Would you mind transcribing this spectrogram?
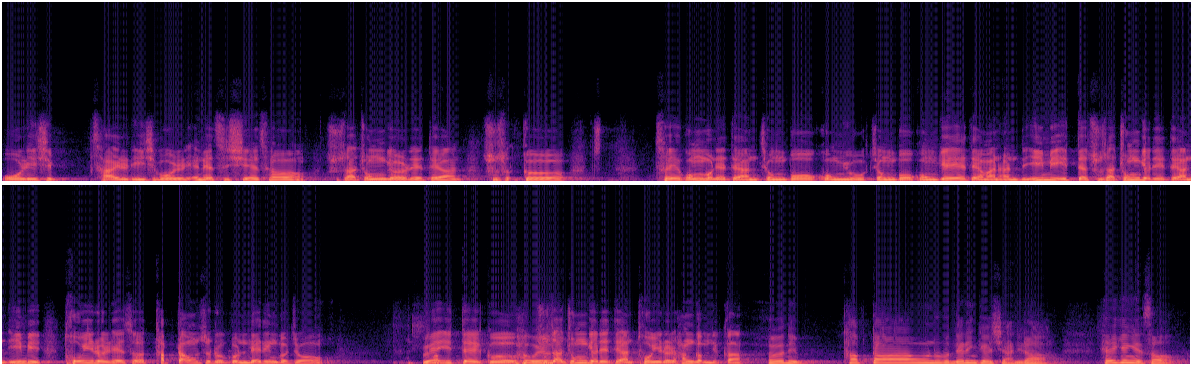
5월 24일, 25일 NSC에서 수사 종결에 대한 수사, 그 서해 공무원에 대한 정보 공유, 정보 공개에 대해만 하는데 이미 이때 수사 종결에 대한 이미 토의를 해서 top-down으로 그걸 내린 거죠. 왜 이때 그 수사 종결에 대한 토의를 한 겁니까? 의원님 top-down으로 내린 것이 아니라 해경에서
